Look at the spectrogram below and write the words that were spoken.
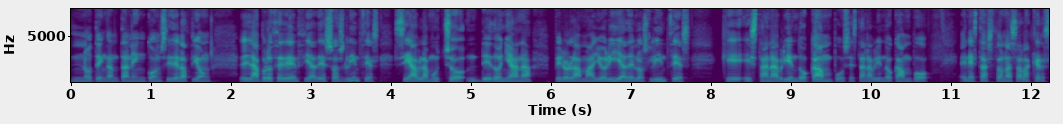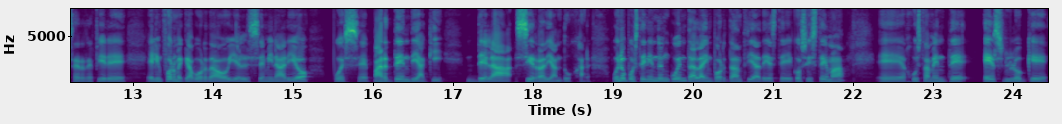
no tengan tan en consideración la procedencia de esos linces. Se habla mucho de Doñana, pero la mayoría de los linces que están abriendo campos, están abriendo campo en estas zonas a las que se refiere el informe que aborda hoy el seminario, pues eh, parten de aquí, de la Sierra de Andújar. Bueno, pues teniendo en cuenta la importancia de este ecosistema, eh, justamente es lo que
